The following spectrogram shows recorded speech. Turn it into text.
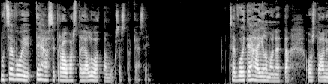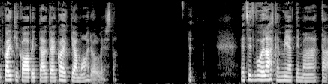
Mutta se voi tehdä sit rauhasta ja luottamuksesta käsin. Se voi tehdä ilman, että ostaa nyt kaikki kaapit täyteen kaikkea mahdollista. Et, et sitten voi lähteä miettimään, että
